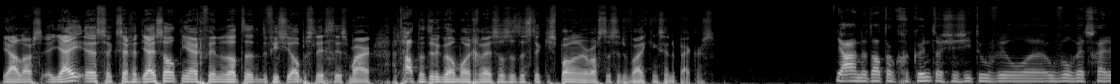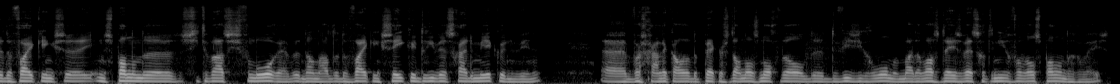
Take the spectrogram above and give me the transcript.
ja, Lars, jij, uh, ik zeg het, jij zal het niet erg vinden dat de divisie al beslist is. Maar het had natuurlijk wel mooi geweest als het een stukje spannender was tussen de Vikings en de Packers. Ja, en dat had ook gekund als je ziet hoeveel, hoeveel wedstrijden de Vikings in spannende situaties verloren hebben. Dan hadden de Vikings zeker drie wedstrijden meer kunnen winnen. Uh, waarschijnlijk hadden de Packers dan alsnog wel de divisie gewonnen. Maar dan was deze wedstrijd in ieder geval wel spannender geweest.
